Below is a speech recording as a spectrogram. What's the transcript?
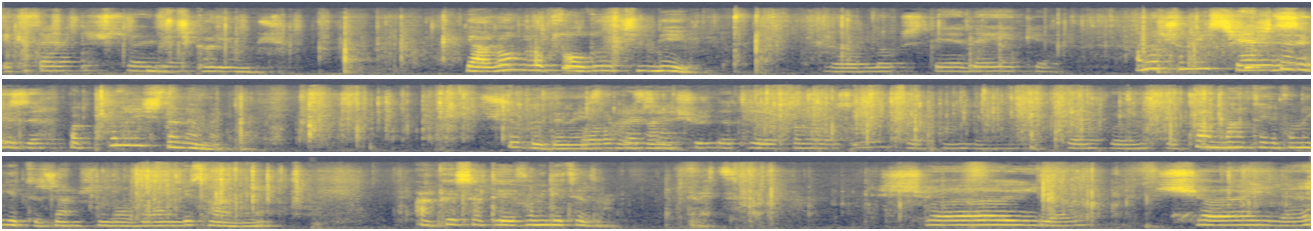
İki saattir Bir söylüyorum. çıkarıyormuş. Ya Roblox olduğu için değil. Roblox diye değil ki. Ama şunu hiç, hiç Kendisi dene- güzel. Bak bunu hiç denemedim. Şurada dene istersen. şurada telefon olsun. Telefonu seçeyim. Tamam ben telefonu getireceğim şimdi o zaman bir saniye. Arkadaşlar telefonu getirdim. Evet. Şöyle. Şöyle.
